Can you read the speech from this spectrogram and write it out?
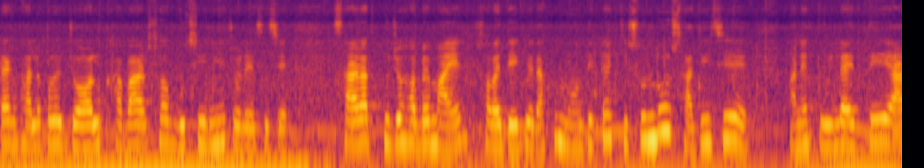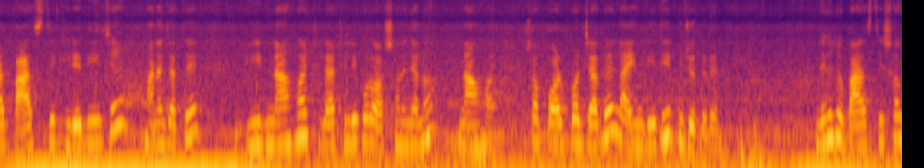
ট্যাগ ভালো করে জল, খাবার সব গুছিয়ে নিয়ে চলে এসেছে। সারা রাত পুজো হবে মায়ের, সবাই দেখবে। দেখো মন্দিরটা কী সুন্দর সাজিয়েছে। মানে টুইলাইট দিয়ে আর বাস দিয়ে ঘিরে দিয়েছে। মানে যাতে ভিড় না হয়, ঠেলাঠেলি করে অসনে যেন না হয়। সব পরপর যাবে, লাইন দিয়ে দিয়ে পুজো দেবে। দেখেছ? বাস দিয়ে সব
